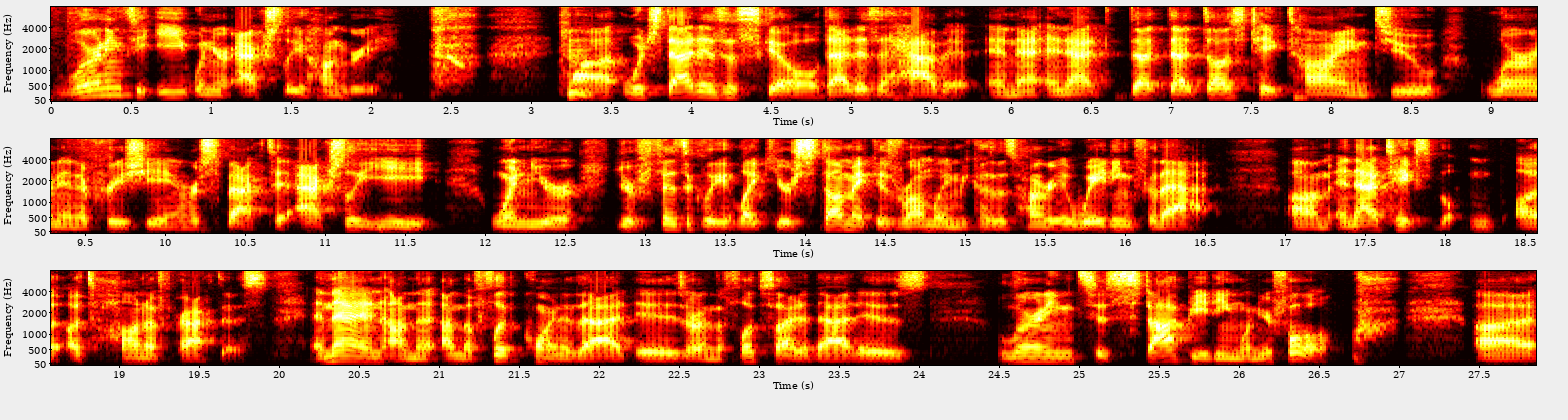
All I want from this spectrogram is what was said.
learning to eat when you're actually hungry. Hmm. Uh, which that is a skill, that is a habit, and that and that, that that does take time to learn and appreciate and respect. To actually eat when you're you're physically like your stomach is rumbling because it's hungry, waiting for that. Um, and that takes a, a, ton of practice. And then on the on the flip coin of that is, or on the flip side of that is learning to stop eating when you're full. uh,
